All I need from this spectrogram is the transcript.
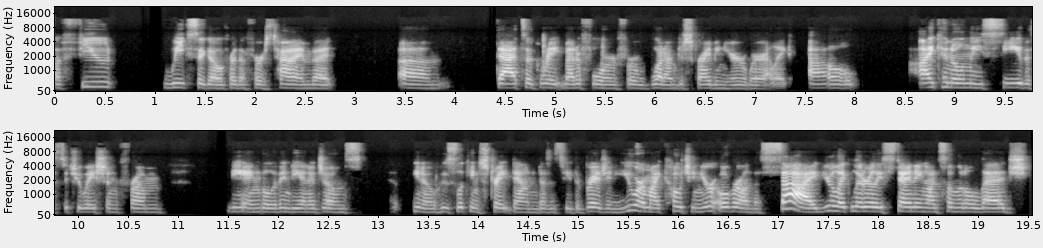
a few weeks ago for the first time, but um, that's a great metaphor for what I'm describing here, where like I'll, I can only see the situation from the angle of Indiana Jones, you know, who's looking straight down and doesn't see the bridge. And you are my coach, and you're over on the side. You're like literally standing on some little ledge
